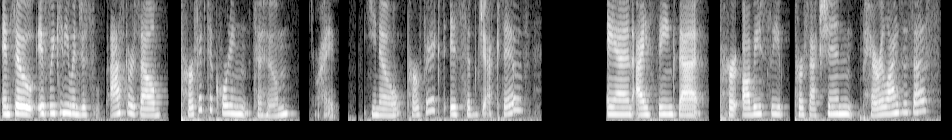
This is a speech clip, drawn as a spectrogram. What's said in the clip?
And so if we can even just ask ourselves, perfect according to whom? Right. You know, perfect is subjective and I think that per- obviously perfection paralyzes us.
